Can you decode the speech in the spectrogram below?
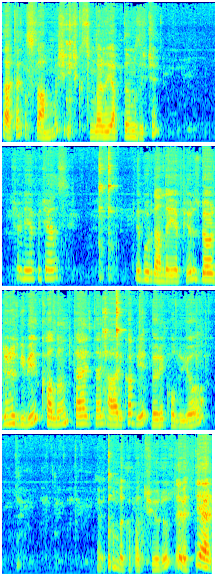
Zaten ıslanmış iç kısımlarını yaptığımız için. Şöyle yapacağız. Ve buradan da yapıyoruz. Gördüğünüz gibi kalın, tel tel harika bir börek oluyor. Evet bunu da kapatıyoruz. Evet diğer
